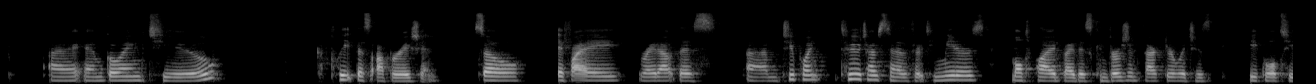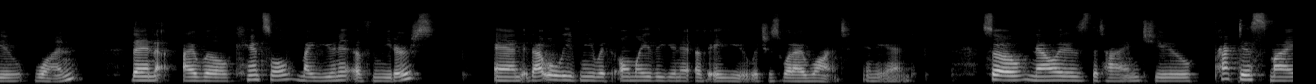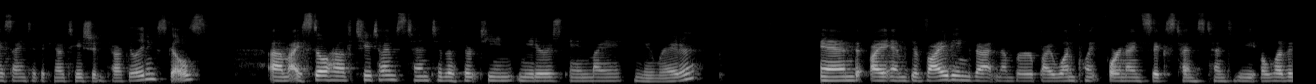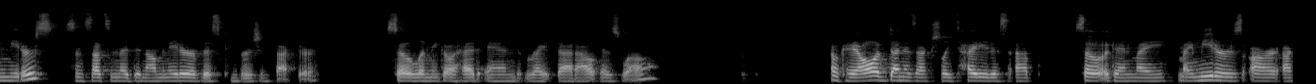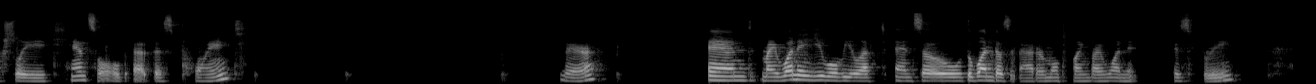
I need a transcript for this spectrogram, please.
I am going to complete this operation. So if I write out this um, 2.2 times 10 to the 13 meters multiplied by this conversion factor, which is equal to one, then I will cancel my unit of meters and that will leave me with only the unit of AU, which is what I want in the end. So now is the time to practice my scientific notation calculating skills. Um, I still have 2 times 10 to the 13 meters in my numerator. And I am dividing that number by 1.496 times 10 to the 11 meters, since that's in the denominator of this conversion factor. So let me go ahead and write that out as well. Okay, all I've done is actually tidy this up so again, my, my meters are actually canceled at this point. There. And my 1AU will be left. And so the one doesn't matter, multiplying by one is free.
